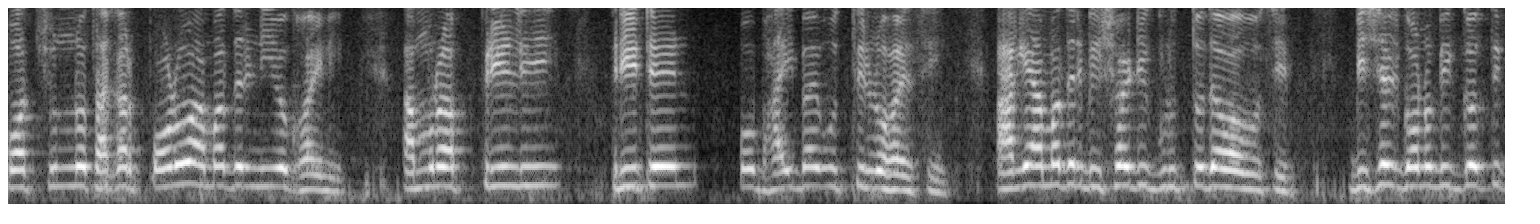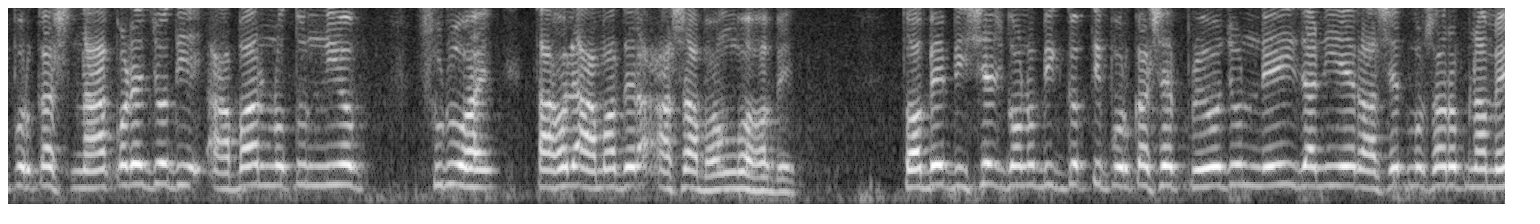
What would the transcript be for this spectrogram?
পদ শূন্য থাকার পরও আমাদের নিয়োগ হয়নি। আমরা প্রিলি, রিটেন ও ভাইভাই উত্তীর্ণ হয়েছি। আগে আমাদের বিষয়টি গুরুত্ব দেওয়া উচিত। বিশেষ গণবিজ্ঞপ্তি প্রকাশ না করে যদি আবার নতুন নিয়োগ শুরু হয়, তাহলে আমাদের আশা ভঙ্গ হবে। তবে বিশেষ গণবিজ্ঞপ্তি প্রকাশের প্রয়োজন নেই জানিয়ে রাশেদ মোশারফ নামে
